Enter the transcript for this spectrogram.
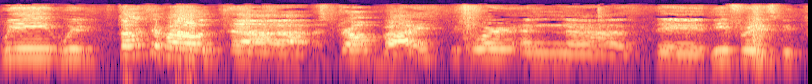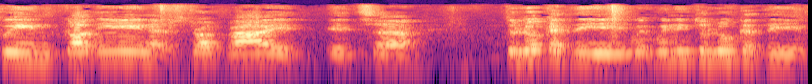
We we talked about uh, struck by before, and uh, the difference between cut in and struck by. It's uh, to look at the. We, we need to look at the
